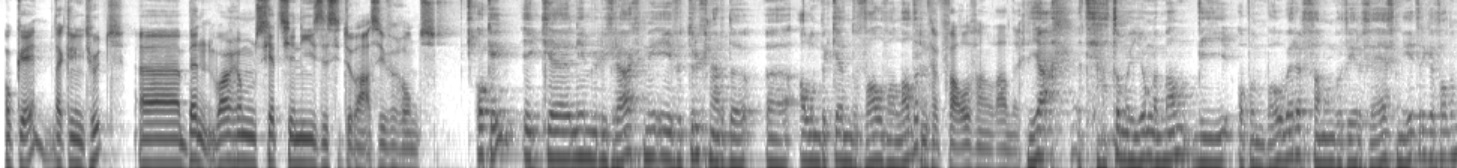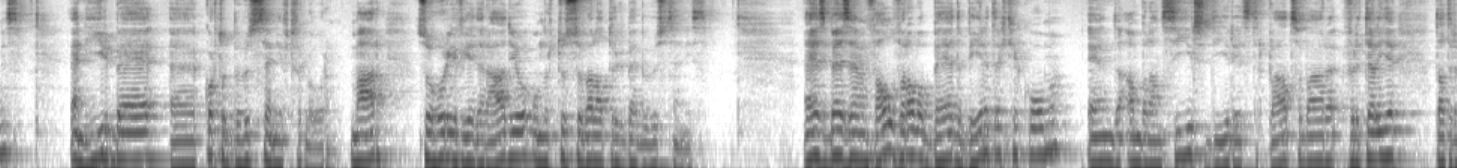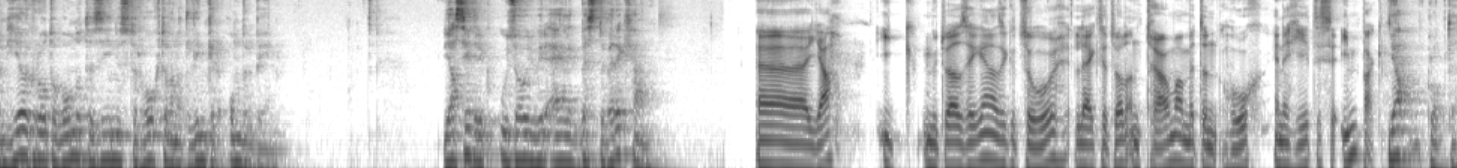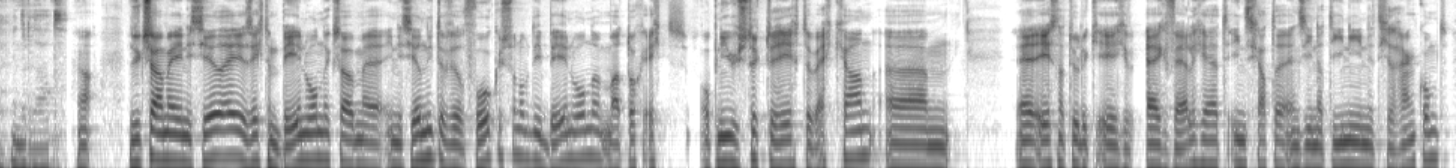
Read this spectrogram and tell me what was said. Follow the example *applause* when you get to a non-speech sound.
Oké, dat klinkt goed. Uh, ben, waarom schets je niet eens de situatie voor ons? Oké, ik uh, neem jullie graag mee even terug naar de uh, alombekende val van Ladder. De val van Ladder. Ja, *laughs* het gaat om een jonge man die op een bouwwerf van ongeveer 5 meter gevallen is en hierbij uh, kort het bewustzijn heeft verloren. Maar, zo hoor je via de radio, ondertussen wel al terug bij bewustzijn is. Hij is bij zijn val vooral op beide benen terechtgekomen en de ambulanciers die reeds ter plaatse waren vertellen je dat er een heel grote wonde te zien is ter hoogte van het linker onderbeen. Ja, Cedric, hoe zou je weer eigenlijk best te werk gaan? Uh, ja, ik moet wel zeggen, als ik het zo hoor, lijkt het wel een trauma met een hoog energetische impact. Ja, klopt, inderdaad. Ja. Dus ik zou mij initieel, je zegt een beenwonde, ik zou mij initieel niet te veel focussen op die beenwonden, maar toch echt opnieuw gestructureerd te werk gaan. Um, eerst natuurlijk eigen veiligheid inschatten en zien dat die niet in het gedrang komt.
